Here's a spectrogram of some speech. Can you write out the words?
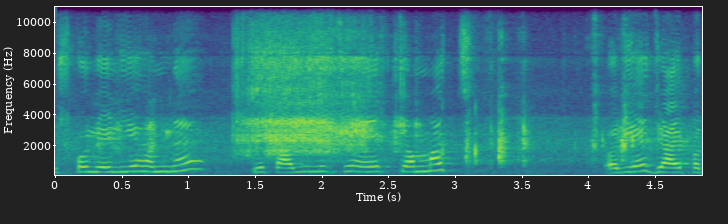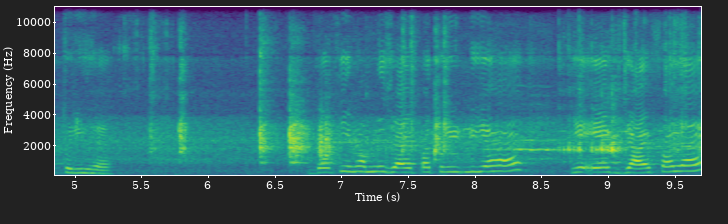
इसको ले लिए हमने। ये काली मिर्च है एक चम्मच और ये जायपत्री है। दो तीन हमने जायपत्री लिया है, ये एक जायफल है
